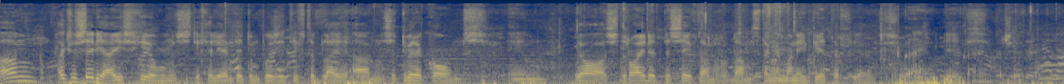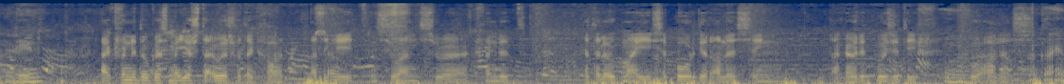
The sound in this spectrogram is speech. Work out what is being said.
Um, ek sou sê die huis gee ons die geleentheid om positief te bly. Um, dis 'n tweede kans en ja, sodra jy dit besef dan dan is dinge maar net beter vir jou. So, Okay. yes, verseker. en Ek vind dit ook as my eerste ouers wat ek gehad wat ek het en so aan, so ek vind dit dat hulle ook my support deur alles en ek hou dit positief oor alles. okay.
